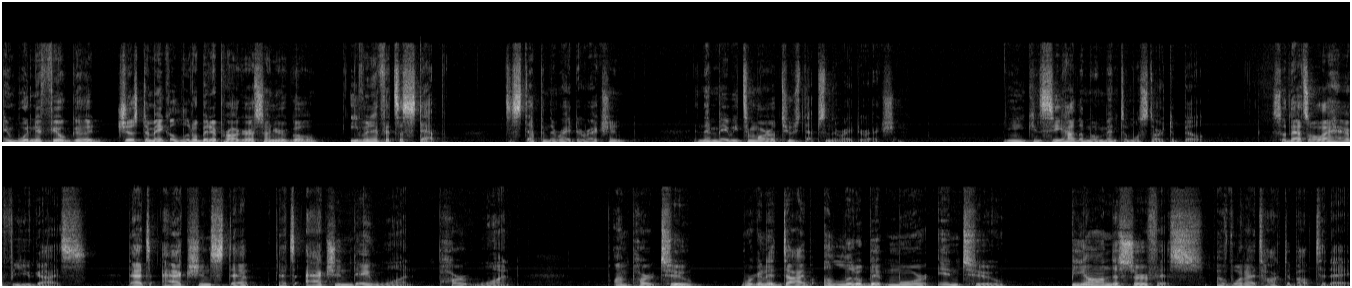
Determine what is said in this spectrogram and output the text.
And wouldn't it feel good just to make a little bit of progress on your goal, even if it's a step? It's a step in the right direction. And then maybe tomorrow, two steps in the right direction. And you can see how the momentum will start to build. So that's all I have for you guys. That's action step. That's action day one, part one. On part two, we're going to dive a little bit more into beyond the surface of what I talked about today.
